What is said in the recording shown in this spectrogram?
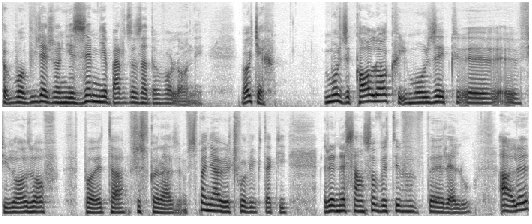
to było widać, że on jest ze mnie bardzo zadowolony. Wojciech, muzykolog i muzyk, yy, filozof, poeta, wszystko razem. Wspaniały człowiek, taki renesansowy typ w PRL-u. Ale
